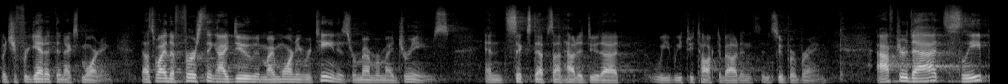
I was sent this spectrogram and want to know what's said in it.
but you forget it the next morning? That's why the first thing I do in my morning routine is remember my dreams. And six steps on how to do that we, we talked about in, in Superbrain. After that, sleep,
